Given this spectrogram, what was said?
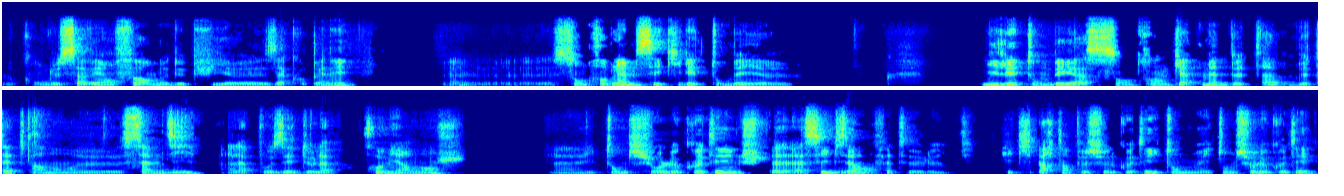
donc on le savait en forme depuis euh, Zakopane. Euh, son problème c'est qu'il est tombé, il est tombé à 134 mètres de, tête pardon, samedi à la posée de la première manche. Euh, il tombe sur le côté, une chute assez bizarre en fait. euh, Le qui part un peu sur le côté, il tombe, il tombe sur le côté.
